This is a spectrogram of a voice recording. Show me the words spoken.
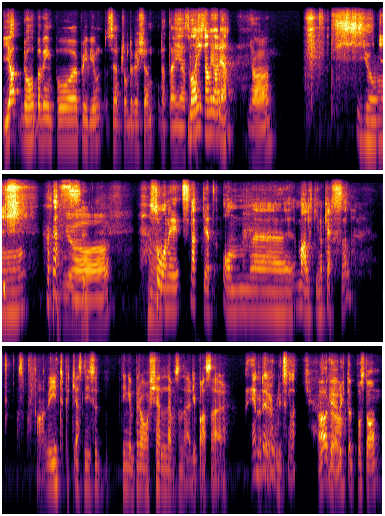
Ja, då hoppar vi in på previewn, Central Division. Detta är alltså... Vad innan vi gör det? Ja, Ja. ja. Såg ni snacket om eh, Malkin och Kessel? Alltså, vad fan, det är inte mycket, alltså, det är så det är inga bra källor på sånt där. Det är bara så här. Nej, men det är roligt snack. ja Okej, Ja. ryktet på stan.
